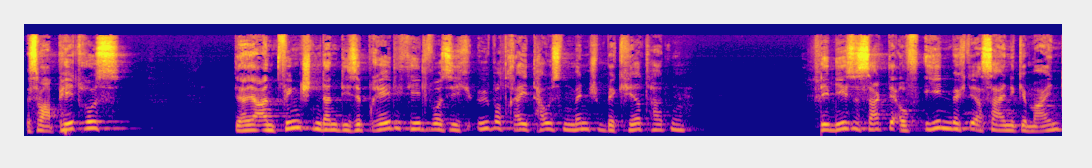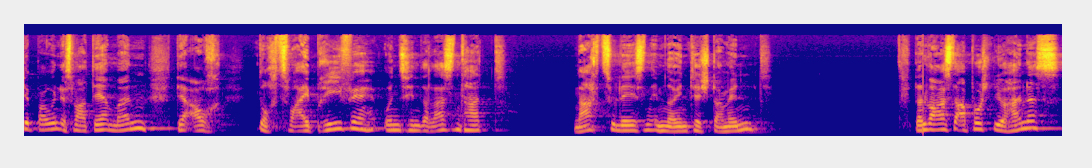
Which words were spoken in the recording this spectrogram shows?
Es war Petrus, der ja an Pfingsten dann diese Predigt hielt, wo sich über 3000 Menschen bekehrt hatten. Dem Jesus sagte, auf ihn möchte er seine Gemeinde bauen. Es war der Mann, der auch noch zwei Briefe uns hinterlassen hat, nachzulesen im Neuen Testament. Dann war es der Apostel Johannes.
